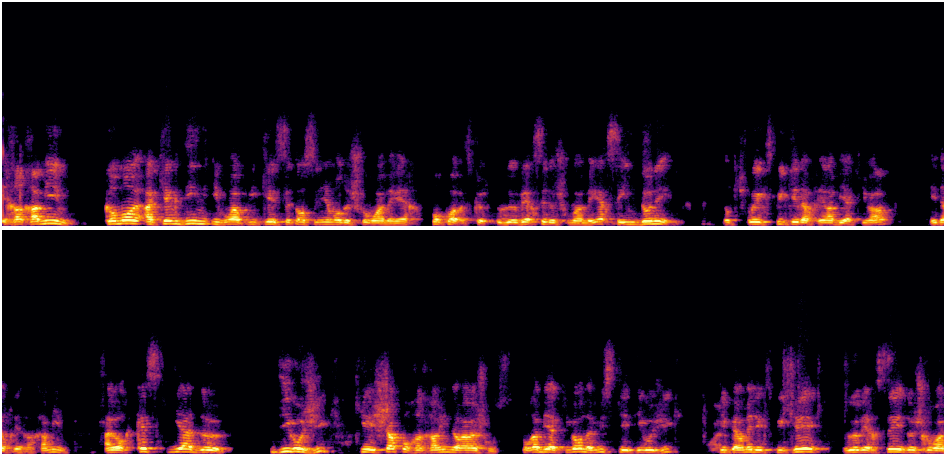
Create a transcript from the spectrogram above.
Chachamim, comment, à quel din ils vont appliquer cet enseignement de Shlomo Améler Pourquoi? Parce que le verset de Shlomo c'est une donnée. Donc il faut expliquer d'après Rabbi Akiva et d'après Chachamim. Alors qu'est-ce qu'il y a de d'illogique qui échappe au Chachamim de Ravachous Pour Rabbi Akiva, on a vu ce qui est illogique, qui permet d'expliquer le verset de Shlomo.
